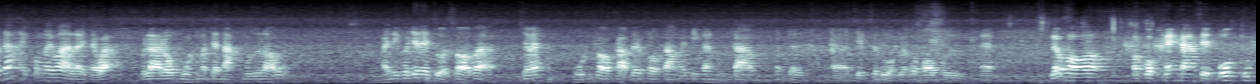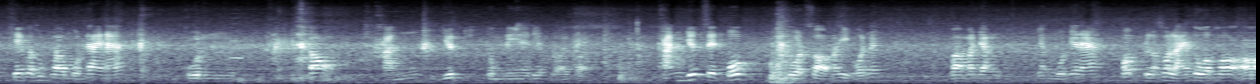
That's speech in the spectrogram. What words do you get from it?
ก็ได้ก็ไม่ว่าอะไรแต่ว่า เวลาเราหมุนมันจะหนักมือเราอันนี้เขาจะได้ตรวจสอบว่าใช่ไหมหมุนพอขับได้พอตามไม่มีการหมุนตามมันจะเอ่อเช็คสะดวกแล้วก็เบามือนะ แล้วพอประกบแข้งการเสร็จปุ๊บทุกเช็คว่าทุกเราหมุนได้นะ คุณต้องขันยึดตรงนี้ให้เรียบร้อยก่อน ขันยึดเสร็จปุ๊บตรวจสอบมาอีกคนนึงว่ามันยังยังหมุนอยู่นะเพราะเพราะหลายตัวพอเอา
